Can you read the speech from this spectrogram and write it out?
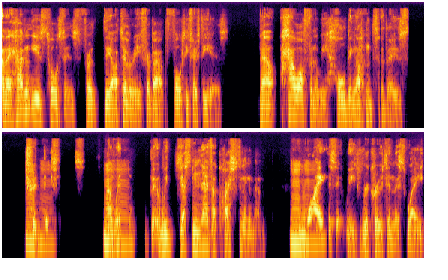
And they hadn't used horses for the artillery for about 40, 50 years. Now, how often are we holding on to those hmm traditions and we're, hmm we're just never questioning them? Why hmm is it we recruit in this way?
